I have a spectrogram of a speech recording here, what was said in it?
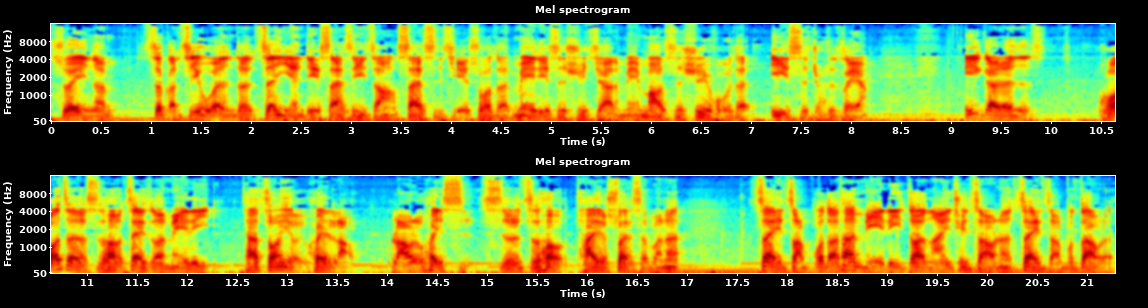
所以呢？这个经文的箴言第三十一章三十节说的“魅力是虚假的，美貌是虚浮的”，意思就是这样。一个人活着的时候再怎么美丽，他终有会老，老了会死，死了之后他又算什么呢？再也找不到他美丽到哪里去找呢？再也找不到了。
